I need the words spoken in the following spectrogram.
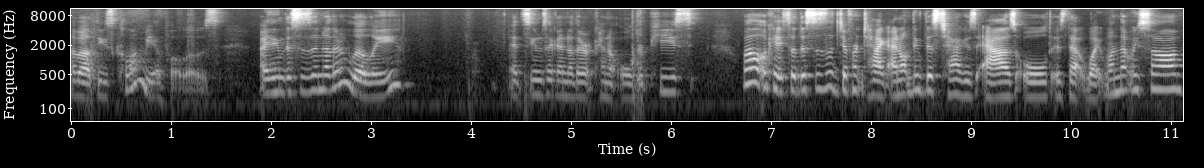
about these Columbia polos. I think this is another Lilly. It seems like another kind of older piece. Well, okay, so this is a different tag. I don't think this tag is as old as that white one that we saw.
